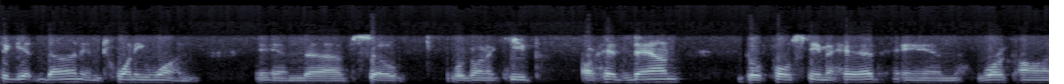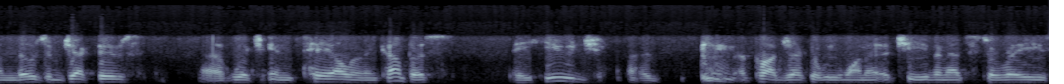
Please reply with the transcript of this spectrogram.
to get done in 21, and uh, so we're going to keep our heads down, go full steam ahead, and work on those objectives, uh, which entail and encompass a huge uh, project that we want to achieve, and that's to raise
